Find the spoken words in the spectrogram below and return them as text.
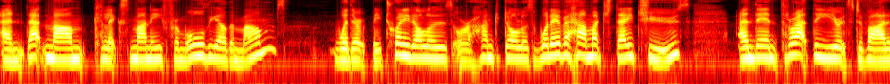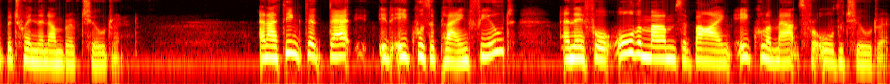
And that mum collects money from all the other mums, whether it be $20 or $100, whatever, how much they choose. And then throughout the year, it's divided between the number of children. And I think that that it equals a playing field. And therefore, all the mums are buying equal amounts for all the children.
